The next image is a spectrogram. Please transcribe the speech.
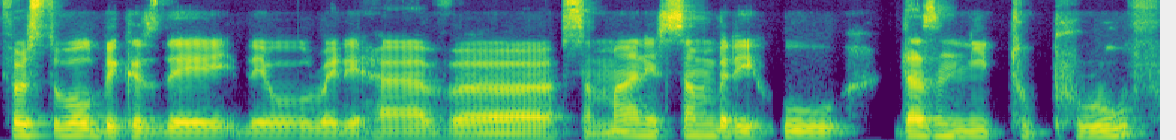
first of all because they they already have uh, some money somebody who doesn't need to prove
